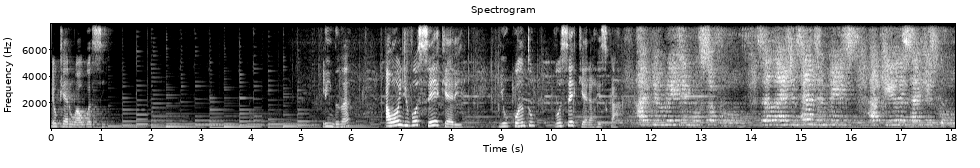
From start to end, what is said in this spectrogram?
Eu quero algo assim. Lindo, né? Aonde você quer ir e o quanto você quer arriscar. I've been Achilles and his gold,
